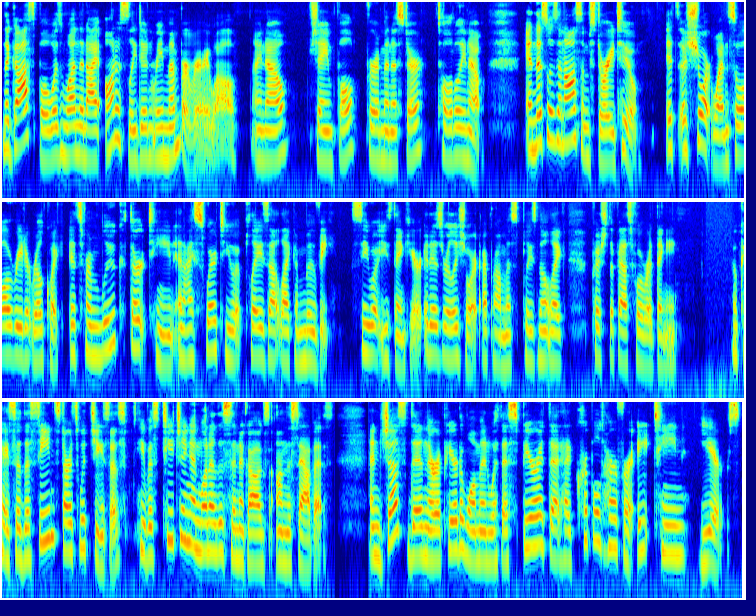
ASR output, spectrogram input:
the gospel was one that I honestly didn't remember very well. I know, Shameful for a minister. Totally no. And this was an awesome story, too. It's a short one, so I'll read it real quick. It's from Luke 13, and I swear to you, it plays out like a movie. See what you think here. It is really short, I promise. Please don't like push the fast forward thingy. Okay, so the scene starts with Jesus. He was teaching in one of the synagogues on the Sabbath. And just then there appeared a woman with a spirit that had crippled her for 18 years.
